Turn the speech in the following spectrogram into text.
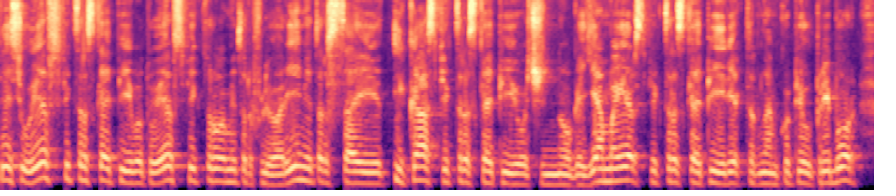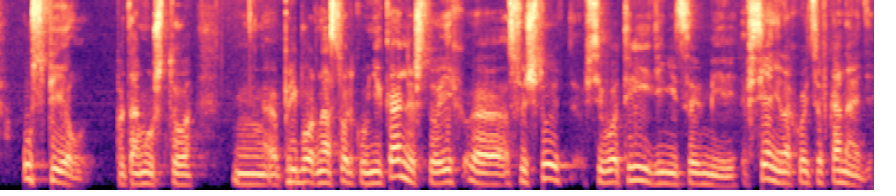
Здесь УФ-спектроскопия, вот УФ-спектрометр, флюориметр стоит, ИК-спектроскопии очень много, ЯМР-спектроскопия, спектроскопии ректор нам купил прибор, успел, потому что прибор настолько уникальный, что их э, существует всего три единицы в мире. Все они находятся в Канаде.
